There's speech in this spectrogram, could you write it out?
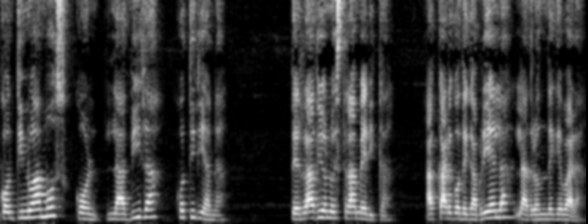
Continuamos con La vida cotidiana de Radio Nuestra América, a cargo de Gabriela Ladrón de Guevara.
